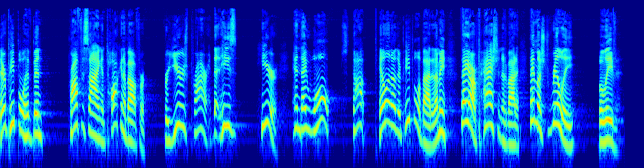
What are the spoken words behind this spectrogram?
their people have been prophesying and talking about for, for years prior, that he's here. And they won't stop telling other people about it. I mean, they are passionate about it. They must really believe it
